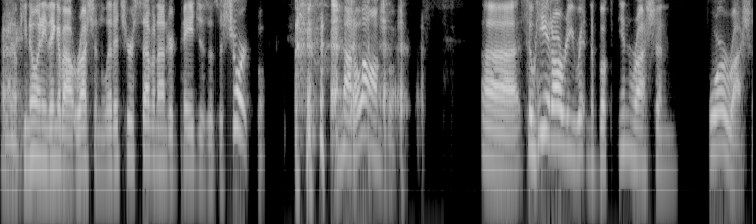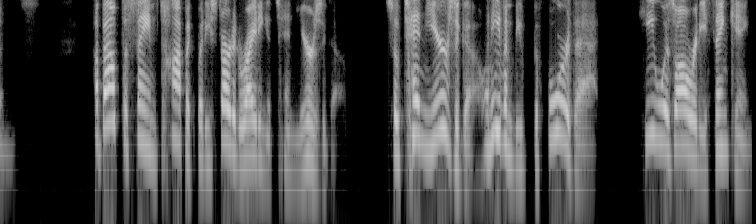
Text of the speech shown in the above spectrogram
Right. You know, if you know anything about Russian literature, 700 pages is a short book, not a long book. Uh, so he had already written a book in Russian for Russians about the same topic, but he started writing it 10 years ago. So 10 years ago, and even be- before that, he was already thinking,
